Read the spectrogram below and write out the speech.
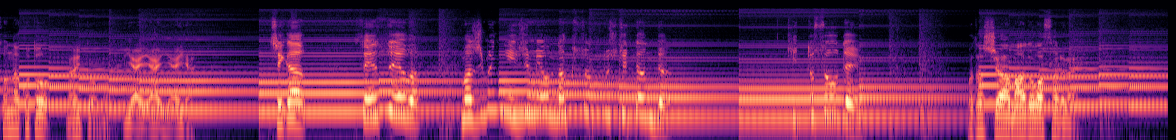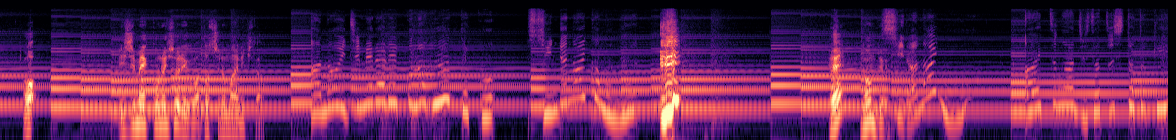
そんなことないと思う。いやいやいやいや。違う。先生は真面目にいじめをなくそうとしてたんだ。きっとそうだよ。私は惑わされない。おいじめっ子の一人が私の前に来た。あのいじめられっって子死んでないかもね。え？なんで？知らないの？あいつが自殺した時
